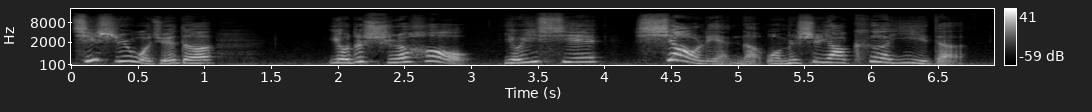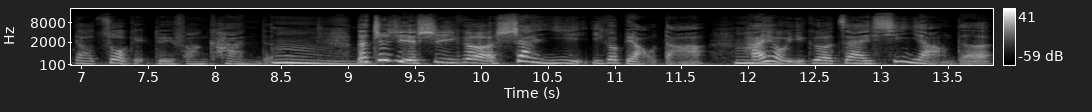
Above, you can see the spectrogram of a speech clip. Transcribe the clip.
其实我觉得有的时候有一些笑脸呢，我们是要刻意的要做给对方看的。嗯，那这也是一个善意，一个表达，还有一个在信仰的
